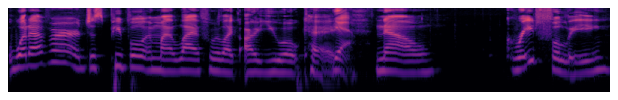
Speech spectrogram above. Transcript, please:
whatever, just people in my life who are like, are you okay? Yeah. Now, gratefully,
